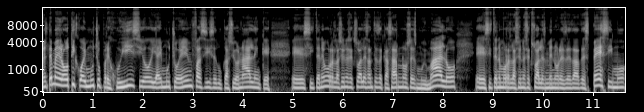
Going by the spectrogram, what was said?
el tema erótico hay mucho prejuicio y hay mucho énfasis educacional en que eh, si tenemos relaciones sexuales antes de casarnos es muy malo, eh, si tenemos relaciones sexuales menores de edad es pésimo,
